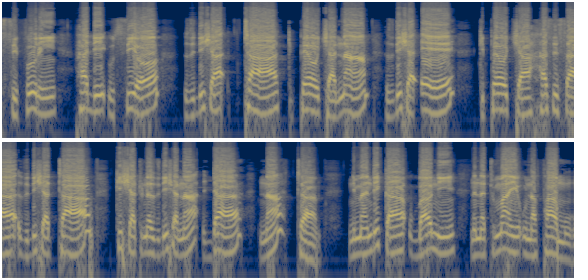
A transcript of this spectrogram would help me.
sifuri hadi usio zidisha taa kipeo cha na zidisha a kipeo cha hasi saa zidisha ta, kisha tunazidisha na da na ta. Nimeandika ubaoni na natumai unafahamu.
